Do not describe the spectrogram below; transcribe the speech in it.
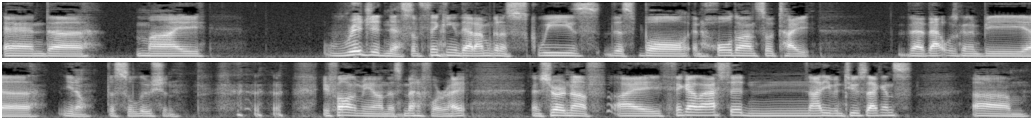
And uh, my rigidness of thinking that I'm gonna squeeze this ball and hold on so tight that that was gonna be, uh, you know, the solution. You're following me on this metaphor, right? And sure enough, I think I lasted not even two seconds. Um,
